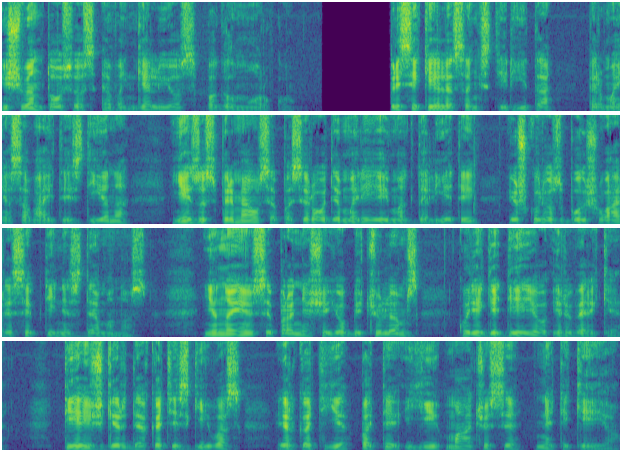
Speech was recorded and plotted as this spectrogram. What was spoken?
Iš Šventojios Evangelijos pagal Morku. Prisikėlęs anksti rytą, pirmąją savaitės dieną, Jėzus pirmiausia pasirodė Marijai Magdalietiai, iš kurios buvo išvarę septynis demonus. Ji nuėjusi pranešė jo bičiuliams, kurie gėdėjo ir verkė. Tie išgirdę, kad jis gyvas ir kad ji pati jį mačiusi, netikėjo.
